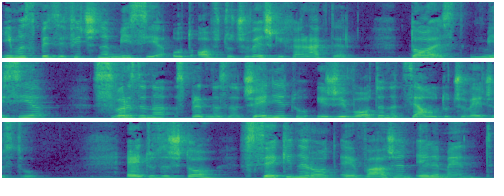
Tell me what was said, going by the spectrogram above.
има специфична мисия от общо човешки характер, т.е. мисия, свързана с предназначението и живота на цялото човечество – ето защо всеки народ е важен елемент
